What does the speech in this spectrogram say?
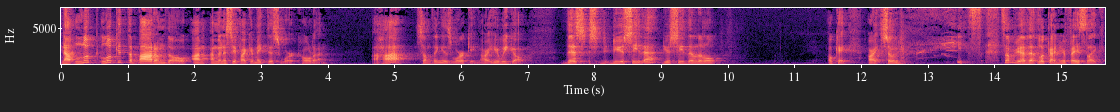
now look, look at the bottom, though. I'm, I'm going to see if I can make this work. Hold on. Aha, something is working. All right, here we go. This, do you see that? Do you see the little. Okay, all right, so some of you have that look on your face like,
